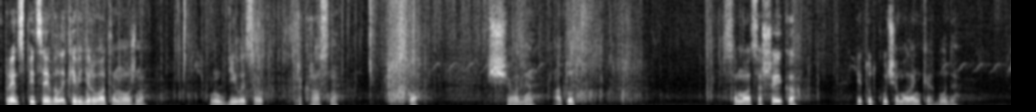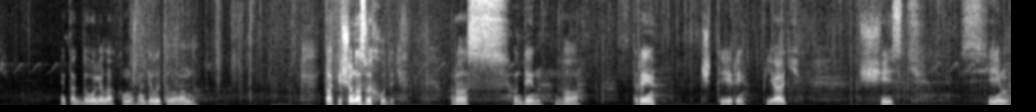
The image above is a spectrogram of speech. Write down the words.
В принципі, цей великий відірвати можна. Він ділиться от прекрасно. О, ще один. А тут сама ця шийка, і тут куча маленьких буде. І так доволі легко можна ділити лаванду. Так, і що у нас виходить? Раз, один, два, три, чотири, п'ять, шість, сім,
